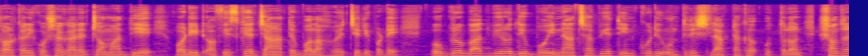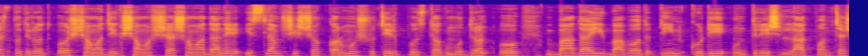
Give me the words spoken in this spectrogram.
সরকারি কোষাগারে জমা দিয়ে অডিট অফিসকে জানাতে বলা হয়েছে রিপোর্টে। উগ্রবাদ বিরোধী বই না ছাপিয়ে তিন কোটি উনত্রিশ লাখ টাকা উত্তোলন। সন্ত্রাস প্রতিরোধ ও সামাজিক সমস্যা সমাধানের ইসলাম শীর্ষক কর্মসূচির পুস্তক মুদ্রণ ও বাদাই বাবদ তিন কোটি উনত্রিশ লাখ পঞ্চাশ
